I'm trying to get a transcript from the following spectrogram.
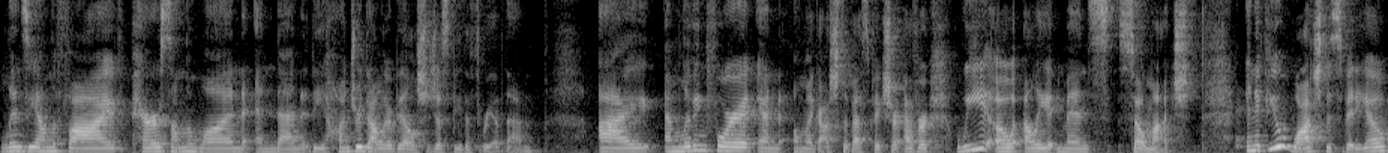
Lindsay on the five, Paris on the one, and then the $100 bill should just be the three of them. I am living for it, and oh my gosh, the best picture ever. We owe Elliot Mintz so much. And if you watch this video,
